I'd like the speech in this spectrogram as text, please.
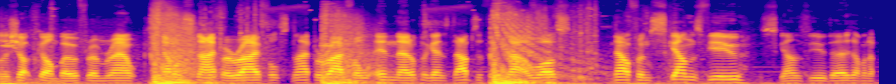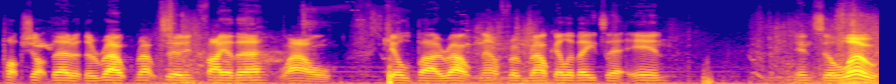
Another shot combo from Rauk. Now on sniper rifle. Sniper rifle in there up against Abs, I think that was. Now from Scan's view. Scan's view there's having a pop shot there at the Rauk. Rauk turning fire there. Wow. Killed by Rauk. Now from Rauk elevator in. Into low.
